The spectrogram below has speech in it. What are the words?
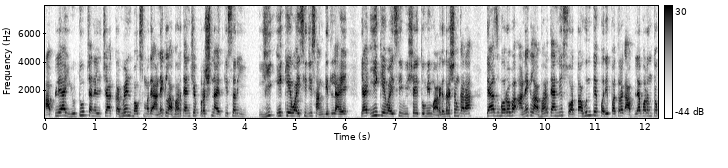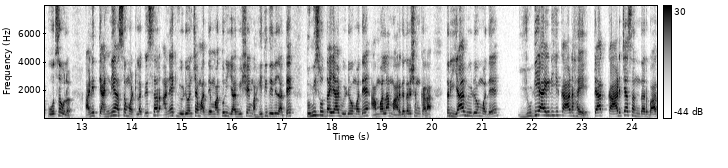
आपल्या यूट्यूब चॅनेलच्या कमेंट बॉक्समध्ये अनेक लाभार्थ्यांचे प्रश्न आहेत की सर ही ई के वाय सी जी सांगितलेली आहे या ई के वाय सी विषयी तुम्ही मार्गदर्शन करा. त्याचबरोबर अनेक लाभार्थ्यांनी स्वतःहून ते परिपत्रक आपल्यापर्यंत पोहोचवलं. आणि त्यांनी असं म्हटलं की सर अनेक व्हिडिओच्या माध्यमातून याविषयी माहिती दिली जाते. तुम्ही सुद्धा या व्हिडिओमध्ये आम्हाला मार्गदर्शन करा. तर या व्हिडिओमध्ये यू डी आय डी जे कार्ड आहे त्या कार्डच्या संदर्भात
